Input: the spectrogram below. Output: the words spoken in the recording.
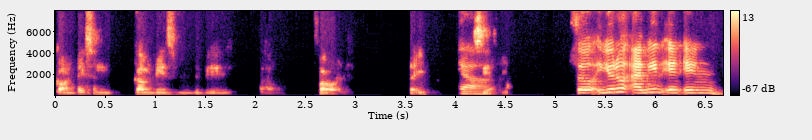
context, and companies will be uh, forward, right? Yeah. So, yeah. So, you know, I mean, in in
